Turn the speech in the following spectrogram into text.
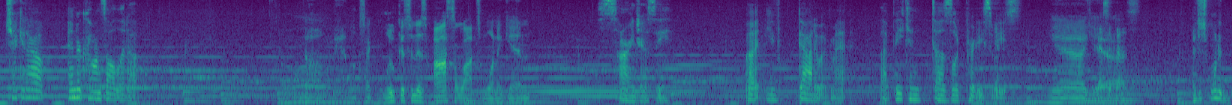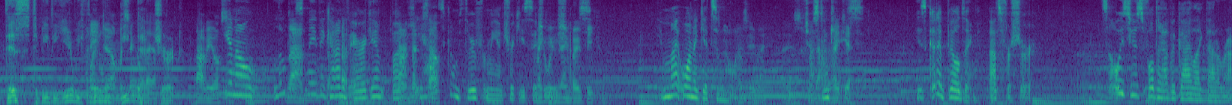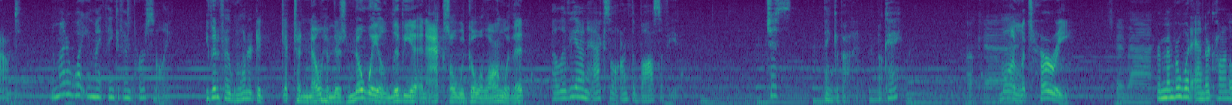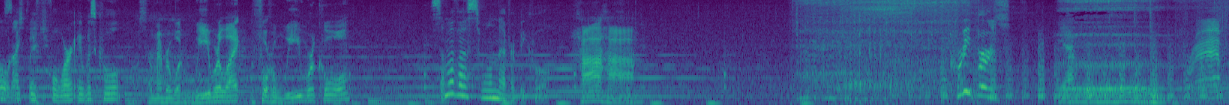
Check it out. Endercon's all lit up. Oh man, looks like Lukas and his ocelots won again. Sorry, Jesse. But you've got to admit, that beacon does look pretty sweet. Yeah, yeah. Yes, it does. I just wanted this to be the year we I need to finally do it on my beat that player. jerk. That'd be awesome. You know, Lukas Nah, may be that- kind of that- arrogant, but Nah, he has yourself. come through for me in tricky Make you a rainbow situations. You might want to get to know him, As you may. I just just in out how to make case. He's good at building, that's for sure. It's always useful to have a guy like that around, no matter what you might think of him personally. Even if I wanted to get to know him, there's no way Olivia and Axel would go along with it. Olivia and Axel aren't the boss of you. Just think about it, okay? It. Okay. Come on, let's hurry. Let's go back. Remember what Endercon Oh, was nice like bridge. before it was cool? Remember what we were like before we were cool? Some of us will never be cool. Ha ha. Creepers! Yeah. Crap.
